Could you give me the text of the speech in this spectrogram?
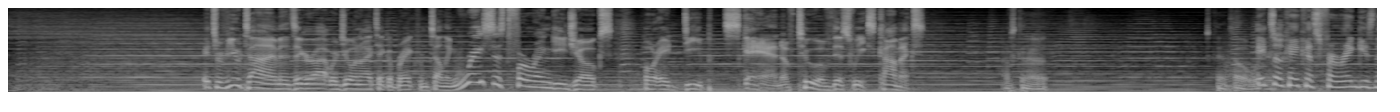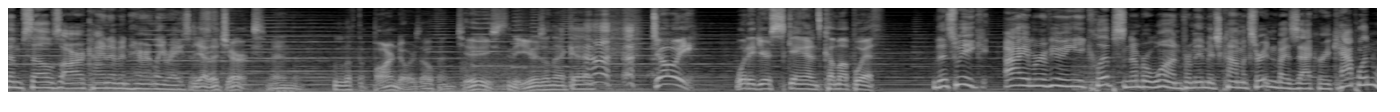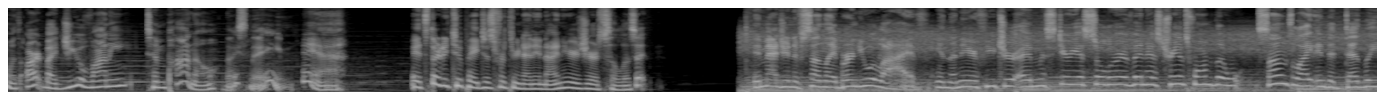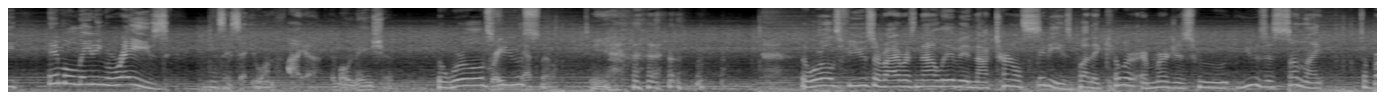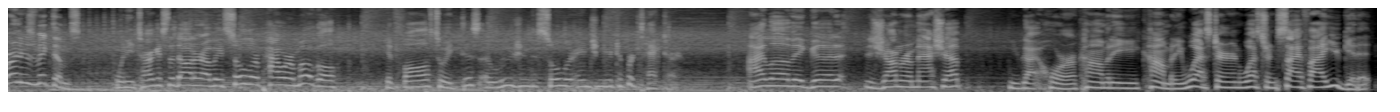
It's review time in the Ziggurat where Joe and I take a break from telling racist Ferengi jokes for a deep scan of two of this week's comics. I was gonna, I was gonna tell a weird- It's okay because Ferengis themselves are kind of inherently racist. Yeah, they're jerks, man. Who left the barn doors open? Jeez, see the ears on that guy? Joey, what did your scans come up with? This week, I am reviewing Eclipse number one from Image Comics, written by Zachary Kaplan, with art by Giovanni Timpano. Nice name. Yeah. It's 32 pages for $3.99. Here's your solicit. Imagine if sunlight burned you alive. In the near future, a mysterious solar event has transformed the sun's light into deadly, immolating rays. Means they set you on fire. Immolation. The world's Great few death metal. the world's few survivors now live in nocturnal cities, but a killer emerges who uses sunlight to burn his victims. When he targets the daughter of a solar power mogul, it falls to a disillusioned solar engineer to protect her. I love a good genre mashup. You've got horror comedy, comedy western, western sci fi, you get it.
